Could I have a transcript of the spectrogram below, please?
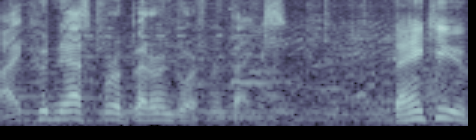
I couldn't ask for a better endorsement. Thanks. Thank you.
